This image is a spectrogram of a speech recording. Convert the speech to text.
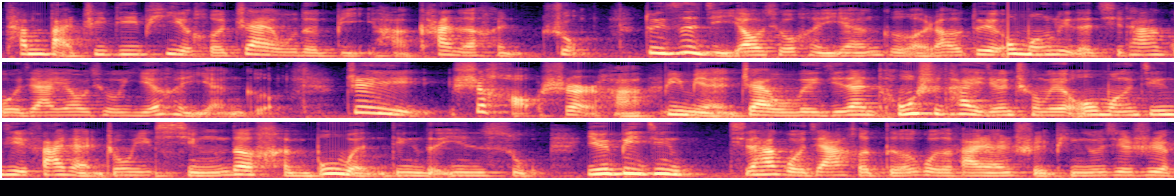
他们把 GDP 和债务的比哈看得很重，对自己要求很严格，然后对欧盟里的其他国家要求也很严格，这是好事儿哈，避免债务危机。但同时，它已经成为欧盟经济发展中一行的很不稳定的因素，因为毕竟其他国家和德国的发展水平，尤其是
